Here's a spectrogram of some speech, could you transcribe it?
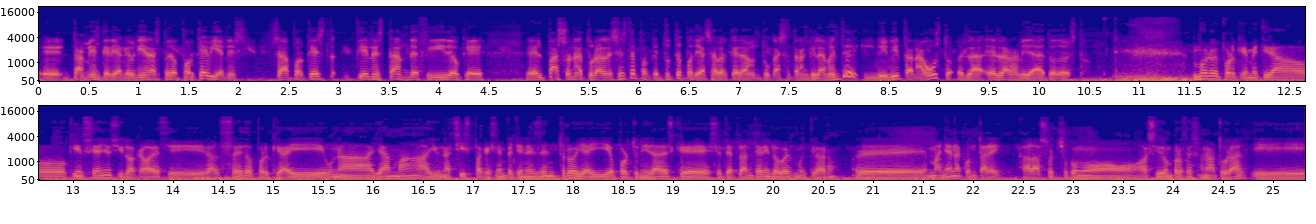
eh, también quería que vinieras, pero ¿por qué vienes? O sea, ¿por qué tienes tan decidido que el paso natural es este? Porque tú te podías haber quedado en tu casa tranquilamente y vivir tan a gusto, es la, es la realidad de todo esto. Bueno, porque me he tirado 15 años y lo acaba de decir Alfredo, porque hay una llama, hay una chispa que siempre tienes dentro y hay oportunidades que se te plantean y lo ves muy claro. Eh, mañana contaré a las 8 cómo ha sido un proceso natural y,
